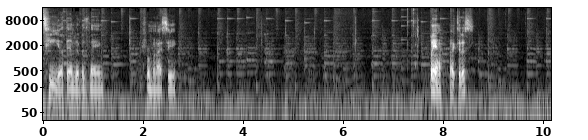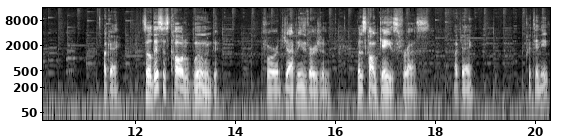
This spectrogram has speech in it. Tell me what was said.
T at the end of his name, from what I see. But yeah, back to this. Okay, so this is called Wound for the Japanese version, but it's called Gaze for us. Okay, pretty neat.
